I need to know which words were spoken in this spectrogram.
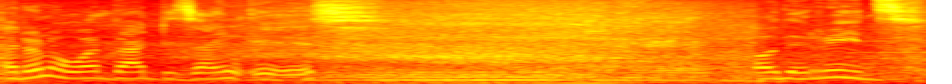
I don't know what that design is. Or the reeds.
